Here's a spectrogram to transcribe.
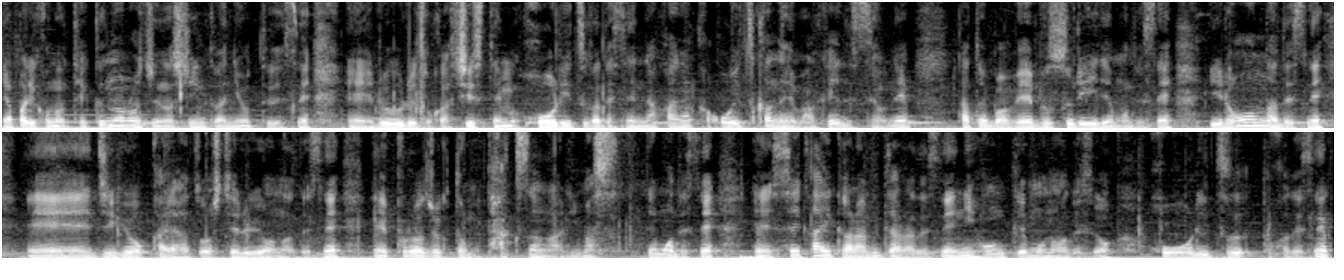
やっぱりこのテクノロジーの進化によってですね、えルールとかシステム法律がですねなかなか追いつかないわけですよね。例えば Web3 でもですねいろんなですね、えー、事業開発をしているようなですね、えプロジェクトもたくさんあります。でもですね、え世界から見たらですね日本ってものはですよ法律とかですね、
